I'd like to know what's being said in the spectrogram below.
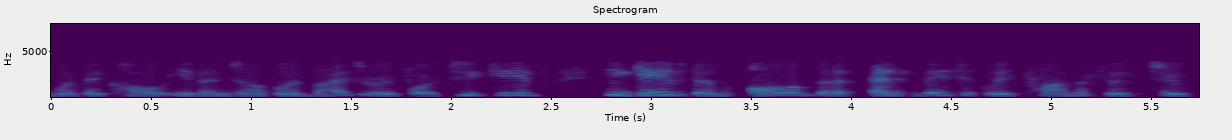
what they call evangelical advisory boards. He gave he gave them all of the and basically promises to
